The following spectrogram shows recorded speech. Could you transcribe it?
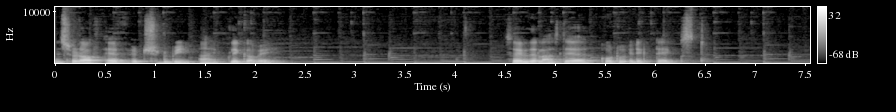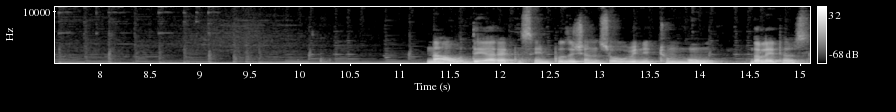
Instead of F, it should be I. Click away. Select the last layer, go to edit text. Now they are at the same position, so we need to move the letters.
